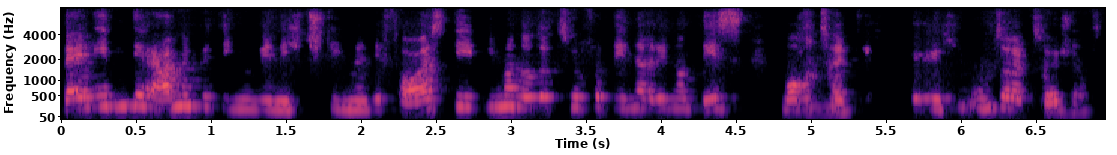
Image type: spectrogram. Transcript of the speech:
weil eben die Rahmenbedingungen nicht stimmen. Die Frau ist die immer noch dazu Verdienerin und das macht mhm. halt wirklich in unserer Gesellschaft.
